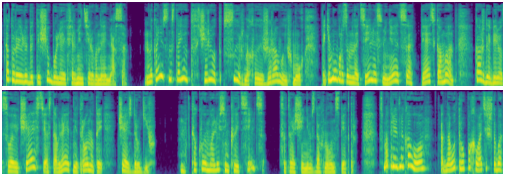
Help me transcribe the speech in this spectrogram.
которые любят еще более ферментированное мясо. Наконец настает черед сырных и жировых мух. Таким образом, на теле сменяется пять команд. Каждая берет свою часть и оставляет нетронутой часть других. «Какое малюсенькое тельце!» — с отвращением вздохнул инспектор. «Смотря для кого. Одного трупа хватит, чтобы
